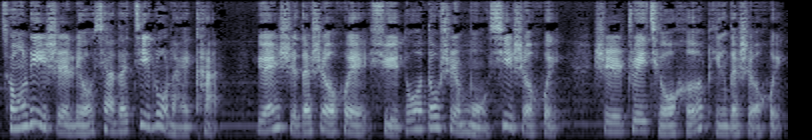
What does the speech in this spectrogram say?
从历史留下的记录来看，原始的社会许多都是母系社会，是追求和平的社会。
